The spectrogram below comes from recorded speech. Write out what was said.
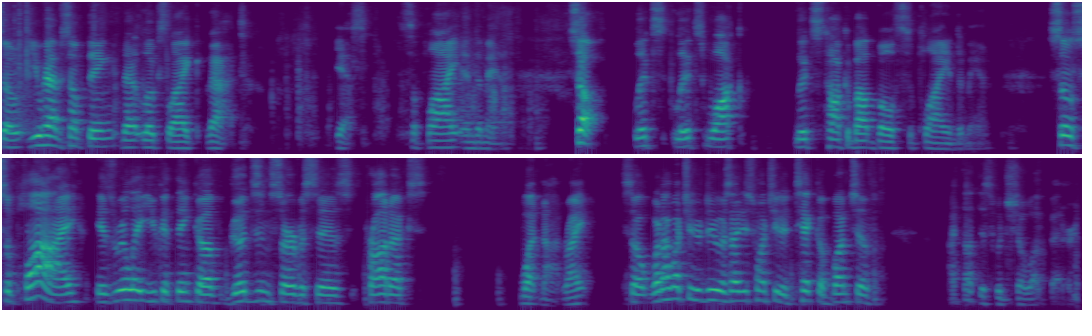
So you have something that looks like that. Yes, supply and demand. So let's let's walk. Let's talk about both supply and demand. So supply is really you could think of goods and services, products, whatnot, right? So what I want you to do is I just want you to tick a bunch of. I thought this would show up better.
